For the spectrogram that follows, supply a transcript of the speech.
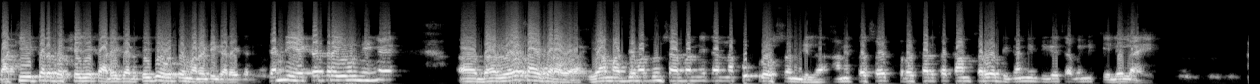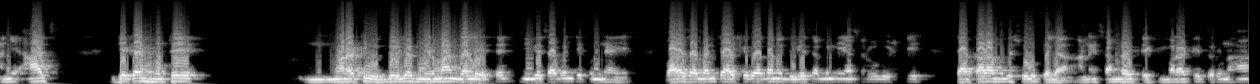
बाकी इतर पक्षाचे कार्यकर्ते जे होते मराठी कार्यकर्ते त्यांनी एकत्र येऊन हे व्यवसाय करावा. या माध्यमातून साहेबांनी त्यांना खूप प्रोत्साहन दिलं आणि तसं प्रकारचं काम सर्व ठिकाणी दिगे साहेबांनी केलेलं आहे. आणि आज जे काही मोठे मराठी उद्योजक निर्माण झाले ते दिगे साहेबांचे पुण्य आहे. बाळासाहेबांच्या आशीर्वादाने दिगे साहेबांनी या सर्व गोष्टी त्या काळामध्ये सुरू केल्या. आणि सांगायचे की मराठी तरुण हा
